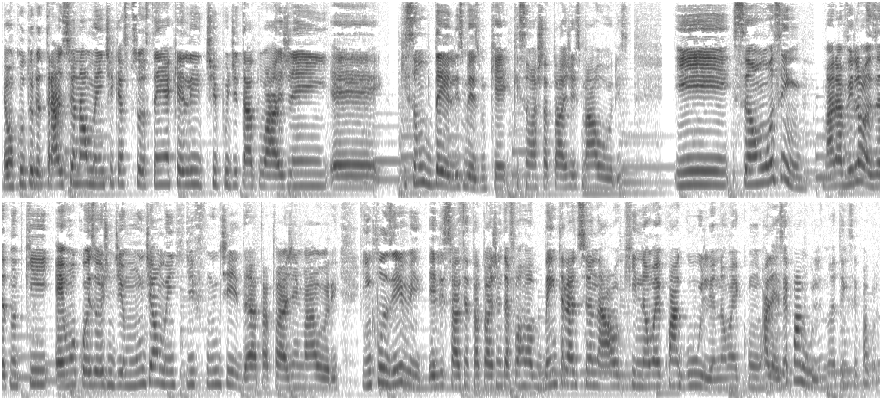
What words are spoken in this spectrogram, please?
é uma cultura tradicionalmente que as pessoas têm aquele tipo de tatuagem é, que são deles mesmo, que, é, que são as tatuagens maoris. E são, assim, maravilhosas. É tanto que é uma coisa hoje em dia mundialmente difundida, a tatuagem Maori. Inclusive, eles fazem a tatuagem da forma bem tradicional, que não é com agulha, não é com. Aliás, é com agulha, não é, tem que ser com agulha.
